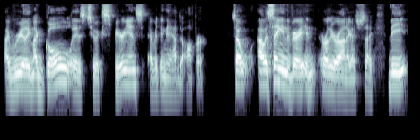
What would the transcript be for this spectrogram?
I really, my goal is to experience everything they have to offer. So I was saying in the very in, earlier on, I guess you say the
